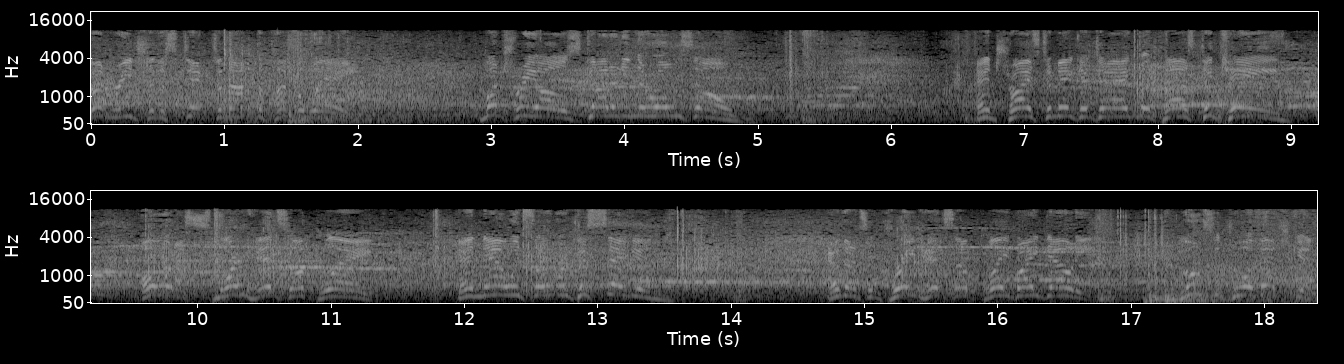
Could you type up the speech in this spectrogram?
Good reach of the stick to knock the puck away. Montreal's got it in their own zone. And tries to make a diagonal pass to Kane. Oh, what a smart heads-up play. And now it's over to Seguin. And that's a great heads-up play by Doughty. Moves it to Ovechkin.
